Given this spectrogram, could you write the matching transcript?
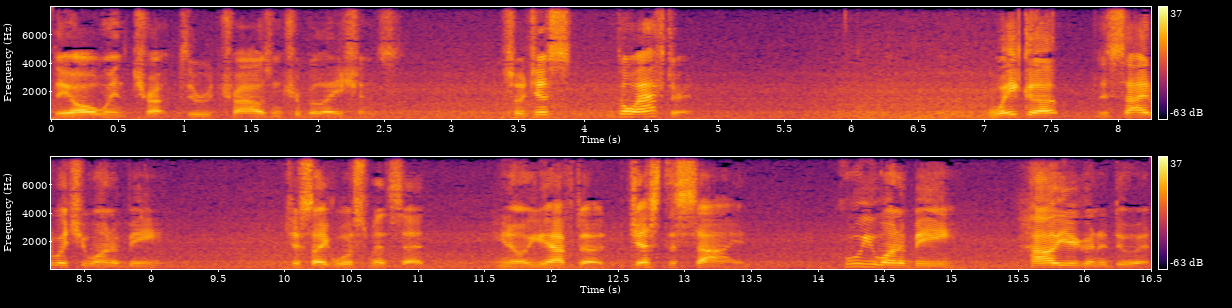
They all went tra- through trials and tribulations. So just go after it wake up, decide what you want to be. Just like Will Smith said, you know, you have to just decide who you want to be, how you're going to do it,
